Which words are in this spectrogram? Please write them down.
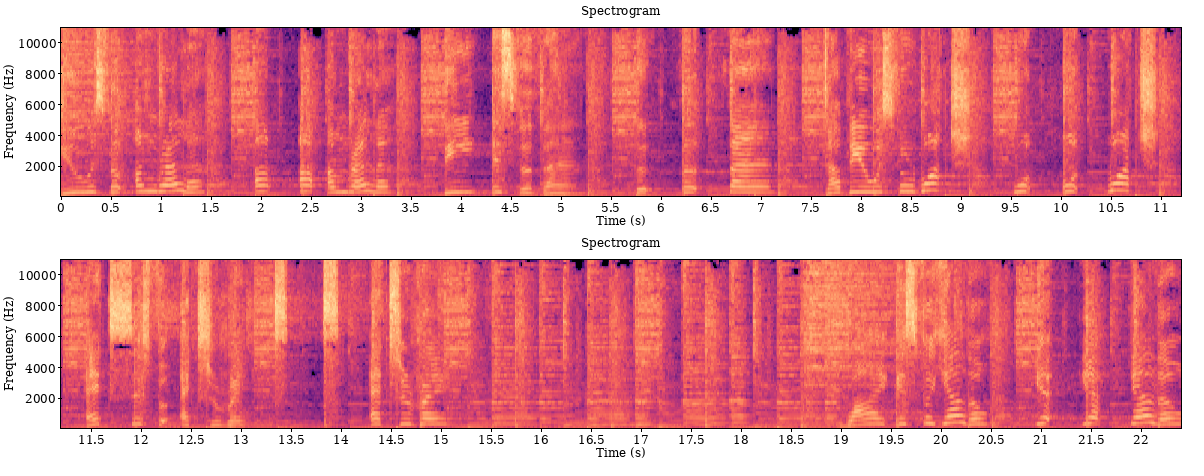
U is for umbrella, uh, uh, umbrella. V is for van, v, v, van. W is for watch, w, w, watch. X is for X-ray, X-ray. Y is for yellow, yeah, yeah, yellow.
